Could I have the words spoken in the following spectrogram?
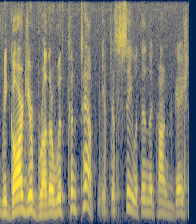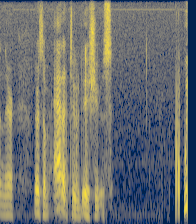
regard your brother with contempt? You just see within the congregation there, there's some attitude issues. We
